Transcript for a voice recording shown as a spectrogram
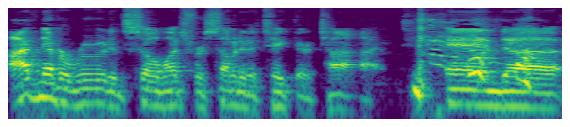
I've never rooted so much for somebody to take their time. And, uh,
